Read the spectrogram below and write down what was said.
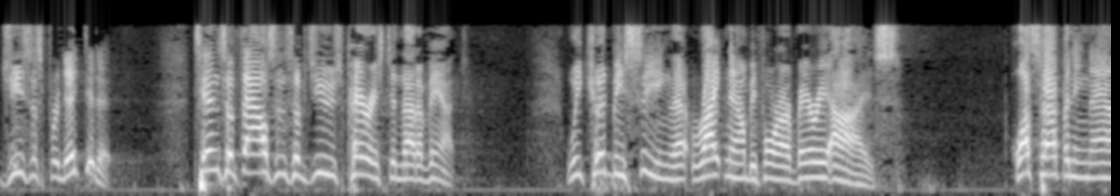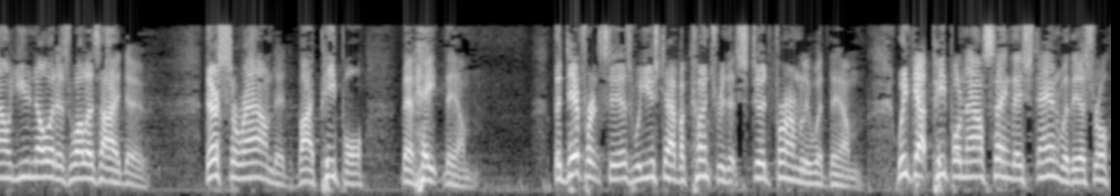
Jesus predicted it. Tens of thousands of Jews perished in that event. We could be seeing that right now before our very eyes. What's happening now, you know it as well as I do. They're surrounded by people that hate them. The difference is we used to have a country that stood firmly with them. We've got people now saying they stand with Israel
